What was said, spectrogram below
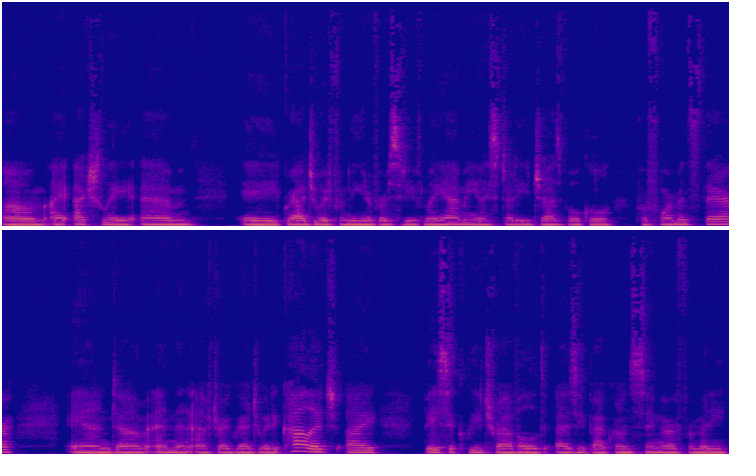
Um, I actually am a graduate from the University of Miami. I studied jazz vocal performance there. And, um, and then after I graduated college, I basically traveled as a background singer for many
